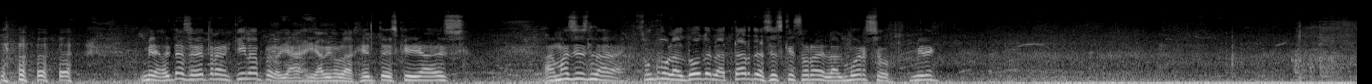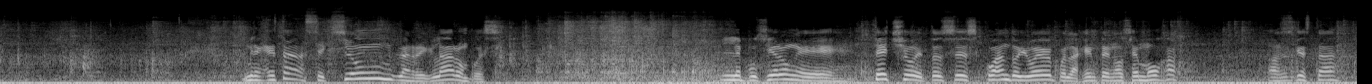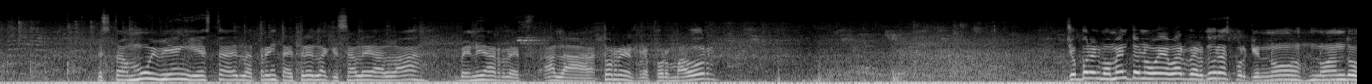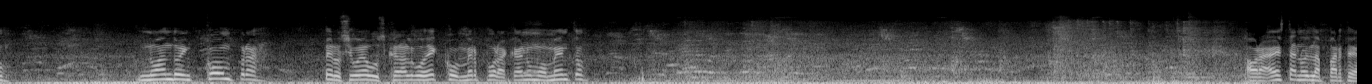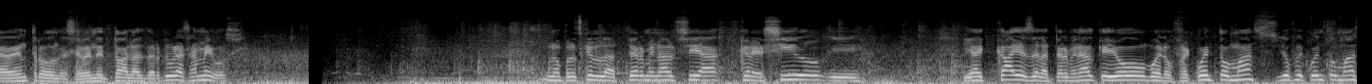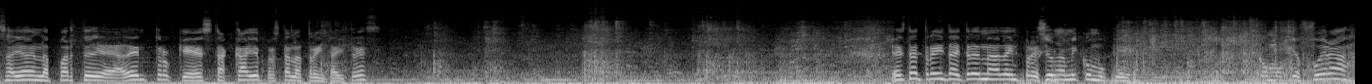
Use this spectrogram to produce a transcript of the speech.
Miren, ahorita se ve tranquila, pero ya, ya vino la gente, es que ya es... Además es la... son como las 2 de la tarde, así es que es hora del almuerzo, miren. Miren, esta sección la arreglaron pues. Le pusieron eh, techo, entonces cuando llueve pues la gente no se moja. Así es que está, está muy bien y esta es la 33, la que sale a la avenida, a la Torre del Reformador. Yo por el momento no voy a llevar verduras porque no, no ando no ando en compra pero sí voy a buscar algo de comer por acá en un momento. Ahora esta no es la parte de adentro donde se venden todas las verduras amigos. No pero es que la terminal sí ha crecido y, y hay calles de la terminal que yo bueno frecuento más. Yo frecuento más allá en la parte de adentro que esta calle pero está la 33 Esta 33 me da la impresión a mí como que como que fuera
